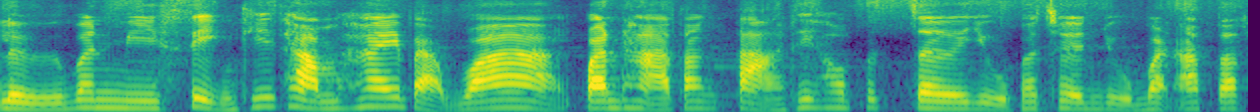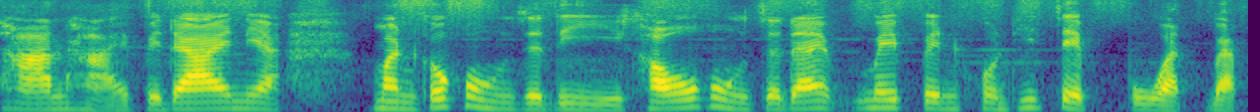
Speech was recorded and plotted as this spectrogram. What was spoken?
หรือมันมีสิ่งที่ทำให้แบบว่าปัญหาต่างๆ ที่เขาเจออยู่เผชิญอยู่มันอัตทานหายไปได้เนี่ย มันก็คงจะดีเขาคงจะได้ไม่เป็นคนที่เจ็บปวดแบบ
